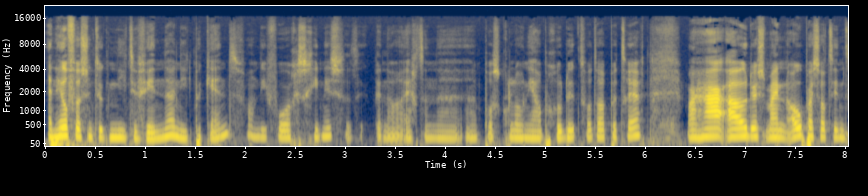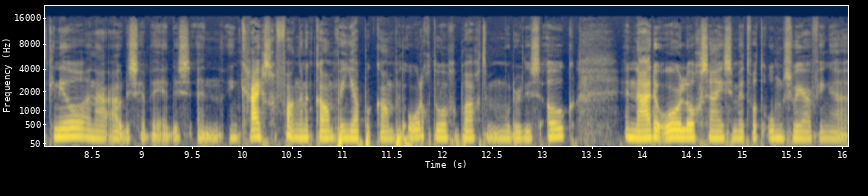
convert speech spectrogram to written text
En heel veel is natuurlijk niet te vinden, niet bekend van die voorgeschiedenis. Dat, ik ben wel echt een, uh, postkoloniaal product wat dat betreft. Maar haar ouders, mijn opa zat in het knil en haar ouders hebben dus een, een krijgsgevangenenkamp in Jappenkamp de oorlog doorgebracht. En mijn moeder dus ook. En na de oorlog zijn ze met wat omzwervingen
